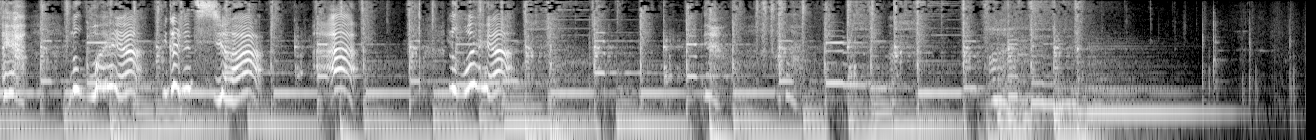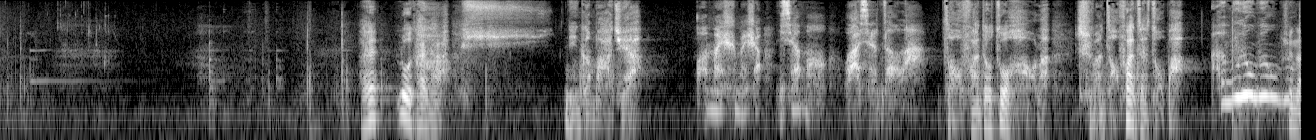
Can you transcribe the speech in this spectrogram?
哎呀，陆博言，你赶紧起来！哎，陆博言，哎，陆太太，您干嘛去啊？哦，没事没事，你先忙，我要先走了。早饭都做好了，吃完早饭再走吧。啊，不用不用不用。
